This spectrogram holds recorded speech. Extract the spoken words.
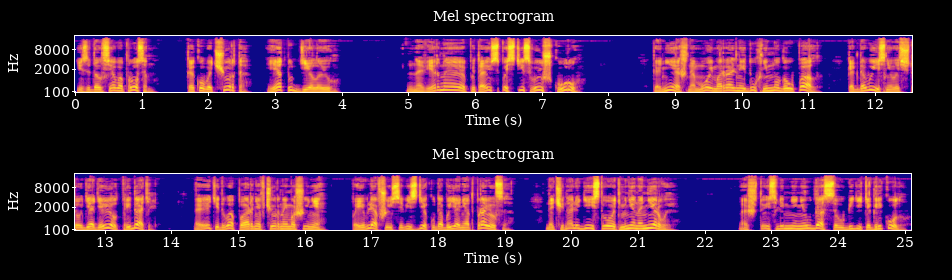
и задался вопросом, какого черта я тут делаю. Наверное, пытаюсь спасти свою шкуру. Конечно, мой моральный дух немного упал, когда выяснилось, что дядя Эл предатель, а эти два парня в черной машине, появлявшиеся везде, куда бы я ни отправился, начинали действовать мне на нервы. А что, если мне не удастся убедить Агриколу?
